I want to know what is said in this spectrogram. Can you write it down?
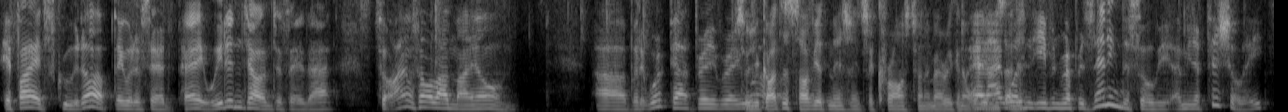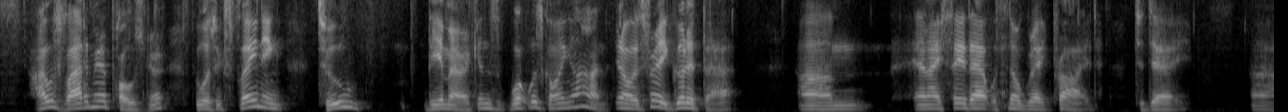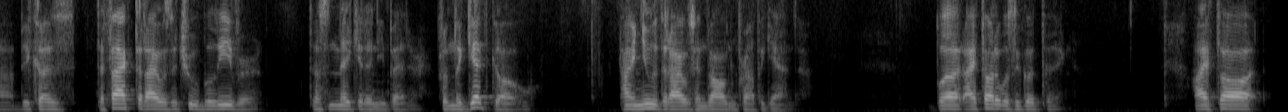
if I had screwed up, they would have said, hey, we didn't tell him to say that. So I was all on my own. Uh, but it worked out very, very So well. So you got the Soviet message across to an American audience. And I wasn't even representing the Soviet. I mean, officially, I was Vladimir Posner, who was explaining to the Americans what was going on. You know, I was very good at that. Um, and I say that with no great pride today, uh, because the fact that I was a true believer doesn't make it any better. From the get-go, I knew that I was involved in propaganda. But I thought it was a good thing. I thought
